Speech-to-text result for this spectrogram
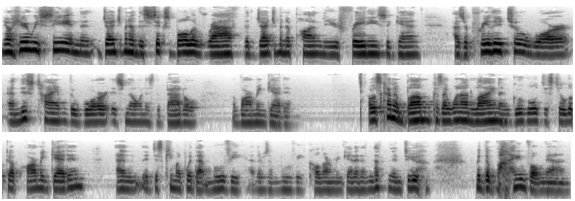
You know, here we see in the judgment of the sixth bowl of wrath, the judgment upon the Euphrates again as a prelude to a war, and this time the war is known as the Battle of Armageddon. I was kind of bummed because I went online on Google just to look up Armageddon, and it just came up with that movie. And there was a movie called Armageddon. It had nothing to do with the Bible, man.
